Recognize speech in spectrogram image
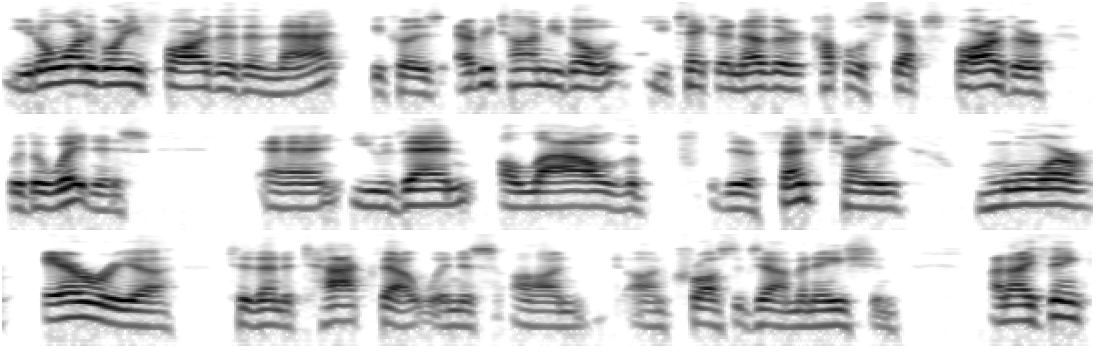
you don't want to go any farther than that. Because every time you go, you take another couple of steps farther with a witness, and you then allow the the defense attorney more area to then attack that witness on on cross examination. And I think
